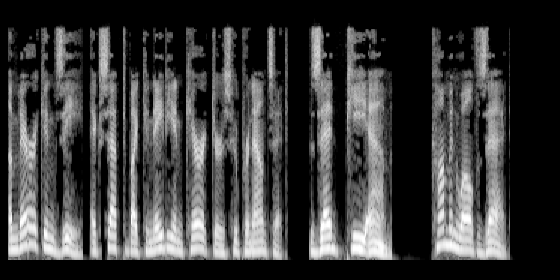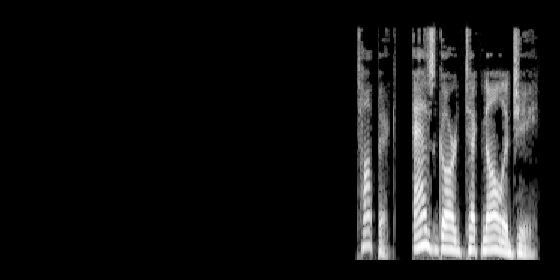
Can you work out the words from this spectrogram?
American Z, except by Canadian characters who pronounce it ZPM, Commonwealth Z. Asgard technology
